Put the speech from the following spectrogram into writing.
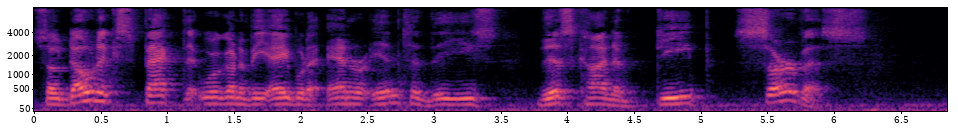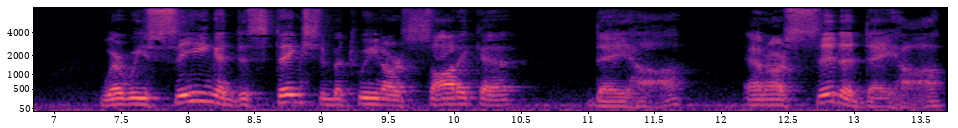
So don't expect that we're going to be able to enter into these this kind of deep service where we're seeing a distinction between our sadhaka deha and our siddha deha,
